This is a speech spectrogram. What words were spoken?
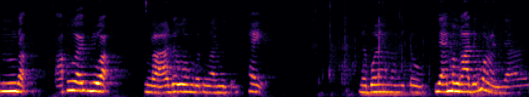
Enggak. Aku enggak S2. Enggak ada uang buat ngelanjutin. Hey. Gak boleh ngomong gitu. Ya emang enggak ada uang anjay.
